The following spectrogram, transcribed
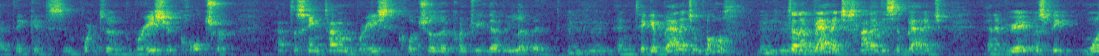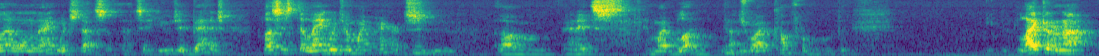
I think it's important to embrace your culture, at the same time embrace the culture of the country that we live in Mhm. and take advantage of both. Mhm. It's an advantage, it's not a disadvantage. And if you're able to speak more than one language, that's that's a huge advantage. Plus, it's the language of my parents, Mhm. um, and it's in my blood. That's Mhm. where I come from. Like it or not,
